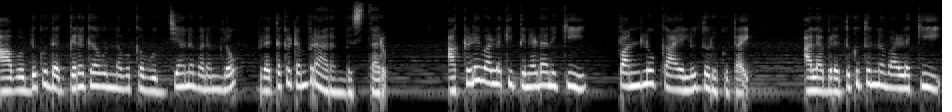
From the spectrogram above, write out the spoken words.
ఆ ఒడ్డుకు దగ్గరగా ఉన్న ఒక ఉద్యానవనంలో బ్రతకటం ప్రారంభిస్తారు. అక్కడే వాళ్ళకి తినడానికి పండ్లు కాయలు దొరుకుతాయి. అలా బ్రతుకుతున్న వాళ్ళకి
